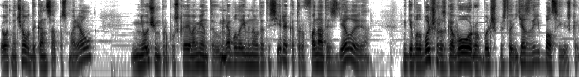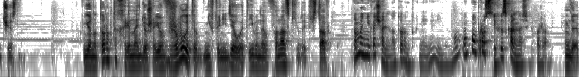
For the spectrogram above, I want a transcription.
И вот начала до конца посмотрел, не очень пропуская моменты. У меня была именно вот эта серия, которую фанаты сделали, где было больше разговоров, больше представлений. Я заебался ее искать, честно. Ее на торрентах хрен найдешь, а ее вживую это никто не делает, именно фанатские вот эти вставки. Но мы не качали на торрентах, не, не, не. Мы, мы просто их искали на всякий пожар. Да.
